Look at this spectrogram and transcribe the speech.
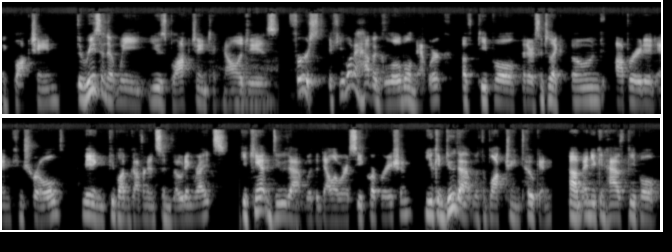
like blockchain. The reason that we use blockchain technology is first, if you want to have a global network of people that are essentially like owned, operated, and controlled, meaning people have governance and voting rights, you can't do that with the Delaware C Corporation. You can do that with the blockchain token. Um, and you can have people,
